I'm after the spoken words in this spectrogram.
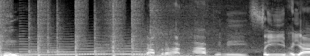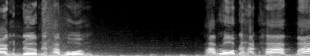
คูลกับรหัสภาพที่มี 4 พยางค์เหมือนเดิมนะครับผม ถ้าพร้อมรหัสภาพมา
